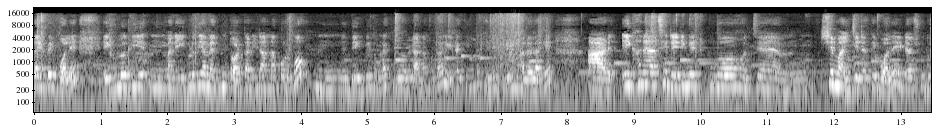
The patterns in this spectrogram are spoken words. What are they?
টাইপের বলে। এগুলো দিয়ে মানে এগুলো দিয়ে আমি একদম তরকারি রান্না করব। দেখবে তোমরা কীভাবে রান্না করতে হয়। এটা কিন্তু খেতে খুবই ভালো লাগে। আর এইখানে আছে রেডিমেড পুরো হচ্ছে সেমাই যেটাকে বলে। এটা শুধু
